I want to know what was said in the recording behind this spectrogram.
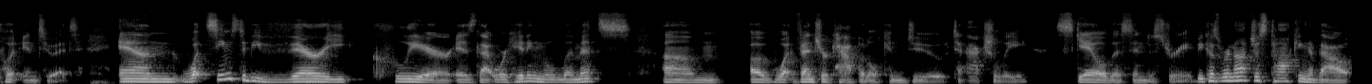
put into it. And what seems to be very clear is that we're hitting the limits um, of what venture capital can do to actually scale this industry. Because we're not just talking about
